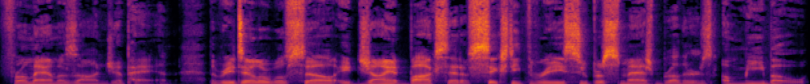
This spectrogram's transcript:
from Amazon Japan. The retailer will sell a giant box set of 63 Super Smash Brothers amiibo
